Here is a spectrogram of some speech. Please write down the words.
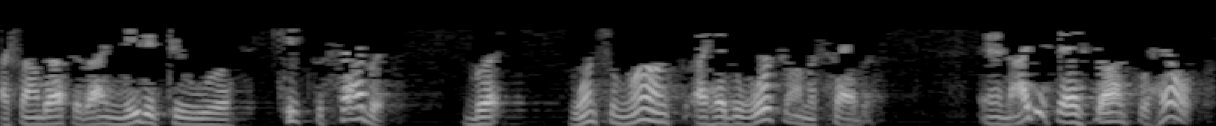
I found out that I needed to uh, keep the Sabbath. But once a month, I had to work on the Sabbath. And I just asked God for help.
